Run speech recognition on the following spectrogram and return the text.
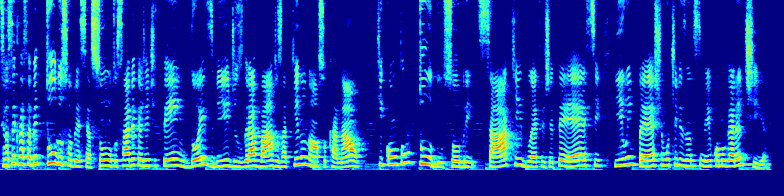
Se você quer saber tudo sobre esse assunto, sabe que a gente tem dois vídeos gravados aqui no nosso canal que contam tudo sobre saque do FGTS e o empréstimo utilizando esse meio como garantia.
